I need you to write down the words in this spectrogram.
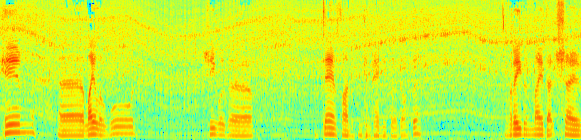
Him, uh, Lalla Ward, she was a damn fine looking companion for the Doctor. What even made that show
